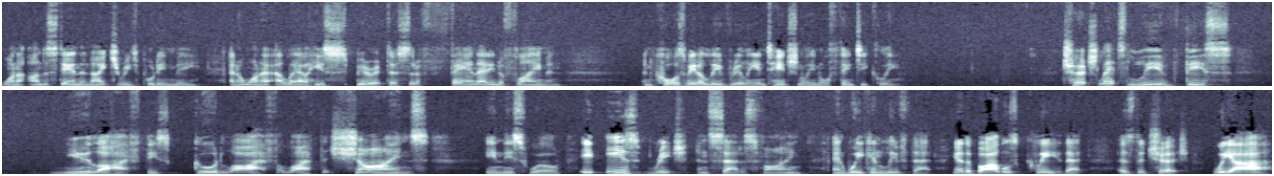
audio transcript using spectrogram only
I want to understand the nature He's put in me. And I want to allow His Spirit to sort of fan that into flame and, and cause me to live really intentionally and authentically. Church, let's live this new life, this good life, a life that shines in this world. It is rich and satisfying, and we can live that. You know, the Bible's clear that as the church, we are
